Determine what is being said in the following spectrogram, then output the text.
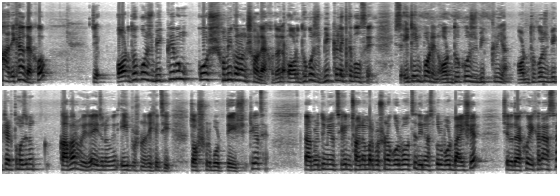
আর এখানে দেখো যে অর্ধকোষ বিক্রিয়া এবং কোষ সমীকরণ সহ লেখো। তাহলে অর্ধকোষ বিক্রিয়া লিখতে বলছে। এটা ইম্পর্টেন্ট অর্ধকোষ বিক্রিয়া। অর্ধকোষ বিক্রিয়ার তোমার জন্য কাভার হয়ে যায় এই জন্য আমি এই প্রশ্ন রেখেছি। যশোর বোর্ড তেইশ, ঠিক আছে? তারপরে তুমি হচ্ছে এখানে ছয় নম্বর প্রশ্ন করব হচ্ছে দিনাজপুর বোর্ড বাইশের। সেটা দেখো, এখানে আছে।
